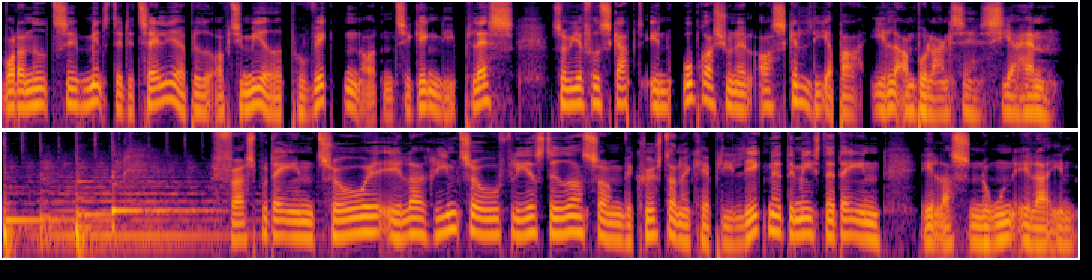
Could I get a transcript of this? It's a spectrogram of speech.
hvor der ned til mindste detalje er blevet optimeret på vægten og den tilgængelige plads, så vi har fået skabt en operationel og skalerbar elambulance, siger han. Først på dagen toge eller rimtoge flere steder, som ved kysterne kan blive liggende det meste af dagen. Ellers nogen eller en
